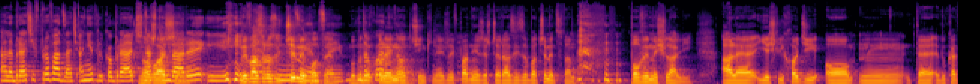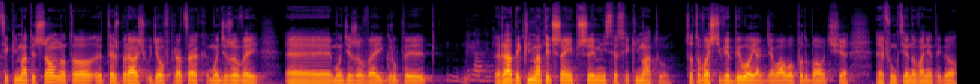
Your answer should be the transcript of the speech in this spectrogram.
Ale brać i wprowadzać, a nie tylko brać no na właśnie. sztandary i. My was rozliczymy potem, bo będą Dokładnie. kolejne odcinki. Najwyżej wpadniesz jeszcze raz i zobaczymy, co tam powymyślali. Ale jeśli chodzi o mm, tę edukację klimatyczną, no to też brałaś udział w pracach młodzieżowej, e, młodzieżowej grupy Rady Klimatycznej przy Ministerstwie Klimatu. Co to właściwie było, jak działało, podobało Ci się e, funkcjonowanie tego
